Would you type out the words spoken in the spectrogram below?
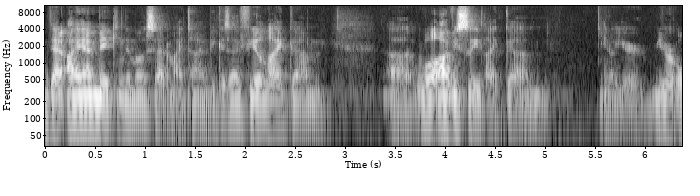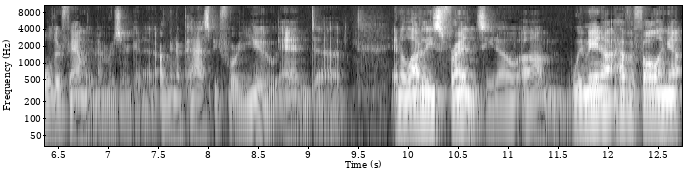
that I am making the most out of my time because I feel like um, uh, well, obviously, like um, you know, your your older family members are gonna are gonna pass before you, and uh, and a lot of these friends, you know, um, we may not have a falling out.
